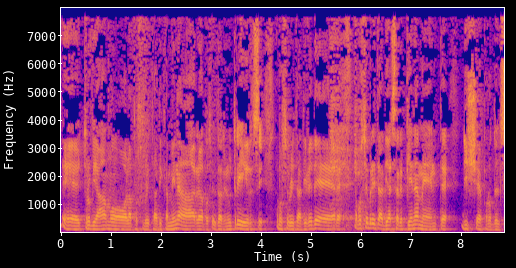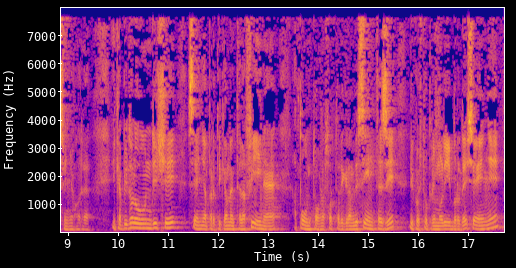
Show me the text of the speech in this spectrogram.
e troviamo la possibilità di camminare, la possibilità di nutrirsi, la possibilità di vedere, la possibilità di essere pienamente discepolo del Signore. Il capitolo 11 segna praticamente la fine, appunto una sorta di grande sintesi di questo primo libro dei segni,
